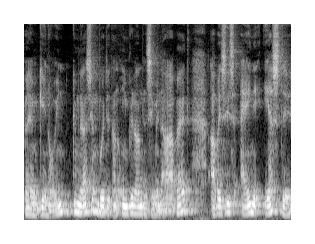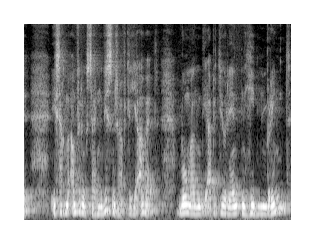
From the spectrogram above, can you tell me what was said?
beim G9-Gymnasium, wurde dann umbenannt in Seminararbeit. Aber es ist eine erste, ich sage mal Anführungszeichen, wissenschaftliche Arbeit, wo man die Abiturienten hinbringt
